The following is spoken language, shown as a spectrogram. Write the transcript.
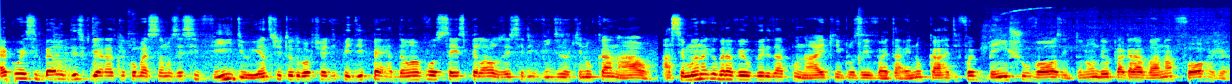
É com esse belo disco de arado que começamos esse vídeo e antes de tudo gostaria de pedir perdão a vocês pela ausência de vídeos aqui no canal. A semana que eu gravei o vídeo da Kunai, que inclusive vai estar aí no card, foi bem chuvosa, então não deu pra gravar na forja.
